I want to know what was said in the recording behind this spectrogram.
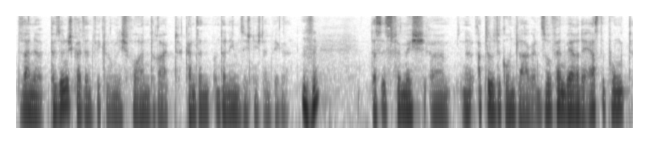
seine Persönlichkeitsentwicklung nicht vorantreibt, kann sein Unternehmen sich nicht entwickeln. Mhm. Das ist für mich äh, eine absolute Grundlage. Insofern wäre der erste Punkt,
